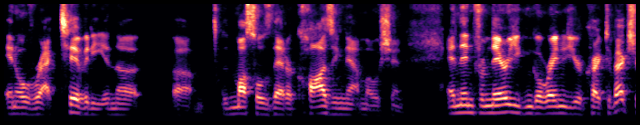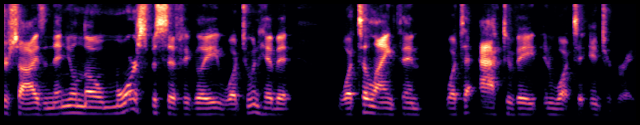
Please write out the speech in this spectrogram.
and overactivity in the um, muscles that are causing that motion. And then from there, you can go right into your corrective exercise, and then you'll know more specifically what to inhibit, what to lengthen, what to activate, and what to integrate.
